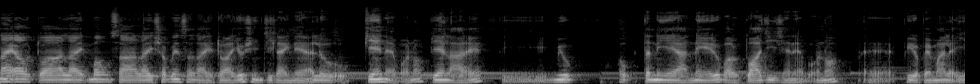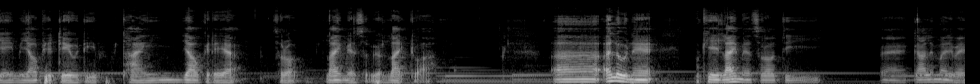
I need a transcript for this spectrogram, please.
night out တွားလိုက်မုံစားလိုက် shopping center တွေတွားရုပ်ရှင်ကြည့်လိုက်နေအဲ့လိုပြင်းတယ်ပေါ့နော်ပြင်းလာတယ်ဒီမြို့ဟုတ်တနေရာနေတို့ဘာလို့တွားကြည့်ချင်တယ်ပေါ့နော်အဲပြီးတော့ဘယ်မှလည်းအရင်မရောက်ဖြစ်တယ်ဒီထိုင်းရောက်ကြတဲ့ကဆိုတော့ like မယ်ဆိုပြီးတော့ like တွား အာအဲ့လိုနဲ့ okay like မယ်ဆိုတော့ဒီအဲကားလက်မှတ်တွေပဲ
